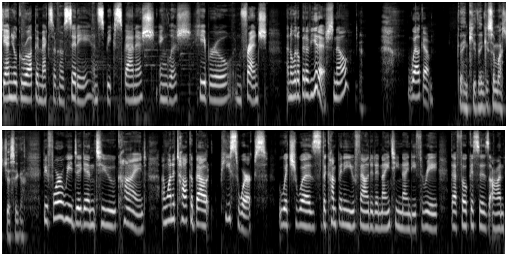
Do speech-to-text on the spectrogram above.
Daniel grew up in Mexico City and speaks Spanish, English, Hebrew, and French, and a little bit of Yiddish, no? Yeah. Welcome. Thank you. Thank you so much, Jessica. Before we dig into Kind, I want to talk about Peaceworks, which was the company you founded in 1993 that focuses on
